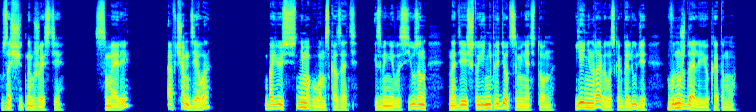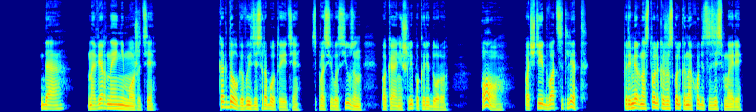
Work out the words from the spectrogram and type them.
в защитном жесте. «С Мэри? А в чем дело?» «Боюсь, не могу вам сказать», — извинилась Сьюзен, надеясь, что ей не придется менять тон. Ей не нравилось, когда люди вынуждали ее к этому. «Да, наверное, не можете». «Как долго вы здесь работаете?» — спросила Сьюзен, пока они шли по коридору. «О, почти двадцать лет. Примерно столько же, сколько находится здесь Мэри.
